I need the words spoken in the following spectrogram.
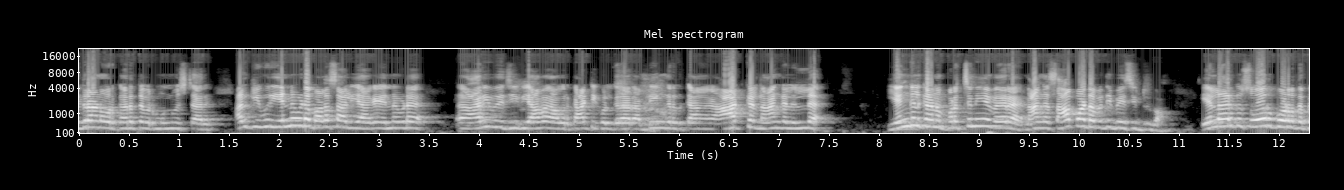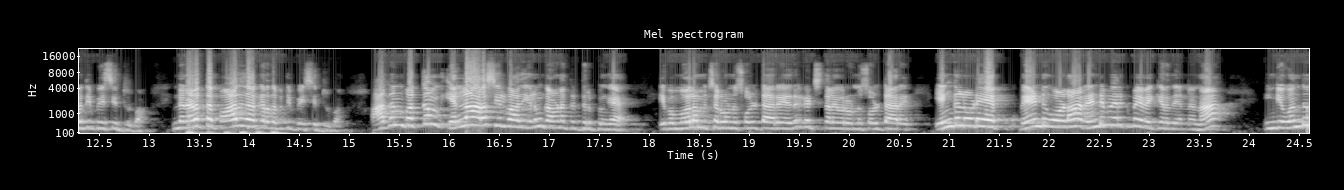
எதிரான ஒரு கருத்தை அவர் முன் வச்சிட்டாரு. அதுக்கு இவர் என்னை விட பலசாலியாக என்னை விட அறிவு ஜீவியாக அவர் காட்டிக்கொள்கிறார் அப்படிங்கிறதுக்காக ஆட்கள் நாங்கள் இல்லை. எங்களுக்கான பிரச்சனையே வேற. நாங்க சாப்பாட்டை பத்தி பேசிட்டு இருக்கோம். எல்லாருக்கும் சோறு போடுறத பத்தி பேசிட்டு இருக்கோம். இந்த நிலத்தை பாதுகாக்கிறத பத்தி பேசிட்டு இருக்கோம். அதன் பக்கம் எல்லா அரசியல்வாதிகளும் கவனத்தை திருப்புங்க. இப்ப முதலமைச்சர் ஒன்று சொல்லிட்டாரு எதிர்க்கட்சி தலைவர் ஒன்று சொல்லிட்டாரு. எங்களுடைய வேண்டுகோளா ரெண்டு பேருக்குமே வைக்கிறது என்னன்னா இங்க வந்து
